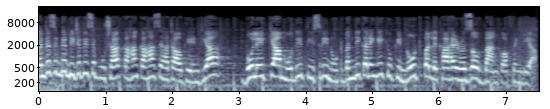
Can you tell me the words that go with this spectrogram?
संजय सिंह ने बीजेपी से पूछा, कहाँ कहाँ से हटाओगे इंडिया? बोले, क्या मोदी तीसरी नोटबंदी करेंगे क्योंकि नोट पर लिखा है Reserve Bank of India.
